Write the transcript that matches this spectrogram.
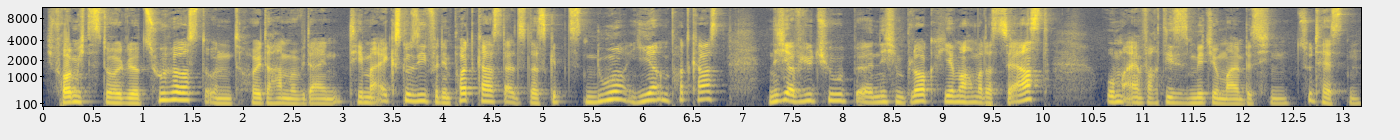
Ich freue mich, dass du heute wieder zuhörst und heute haben wir wieder ein Thema exklusiv für den Podcast. Also das gibt es nur hier im Podcast, nicht auf YouTube, äh, nicht im Blog. Hier machen wir das zuerst, um einfach dieses Medium mal ein bisschen zu testen.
